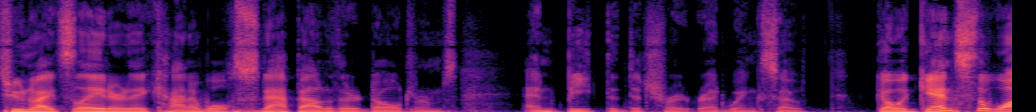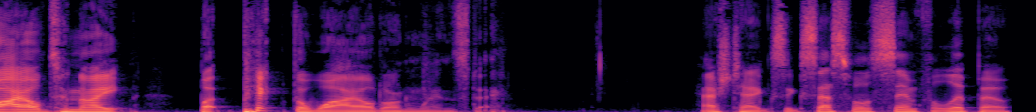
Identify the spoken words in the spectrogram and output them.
two nights later, they kind of will snap out of their doldrums and beat the Detroit Red Wings. So go against the Wild tonight, but pick the Wild on Wednesday. Hashtag successful San Filippo,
